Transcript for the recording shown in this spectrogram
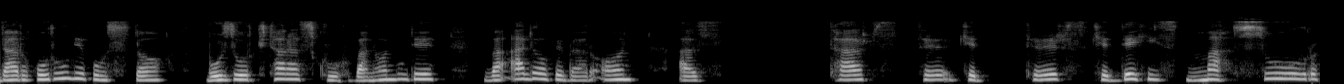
در قرون وسطی بزرگتر از کوهبنان بوده و علاوه بر آن از ترس که دهی است محصور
